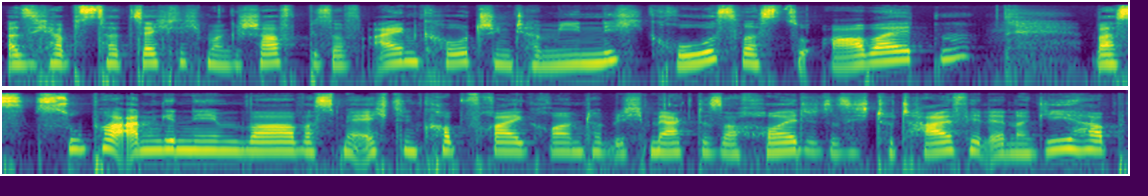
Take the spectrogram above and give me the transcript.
Also ich habe es tatsächlich mal geschafft, bis auf einen Coaching-Termin nicht groß was zu arbeiten, was super angenehm war, was mir echt den Kopf freigeräumt hat. Ich merke das auch heute, dass ich total viel Energie habe,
